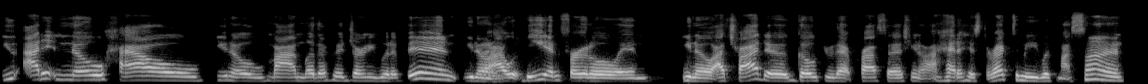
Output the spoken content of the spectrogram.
you I didn't know how, you know, my motherhood journey would have been. You know, right. I would be infertile and, you know, I tried to go through that process. You know, I had a hysterectomy with my son.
